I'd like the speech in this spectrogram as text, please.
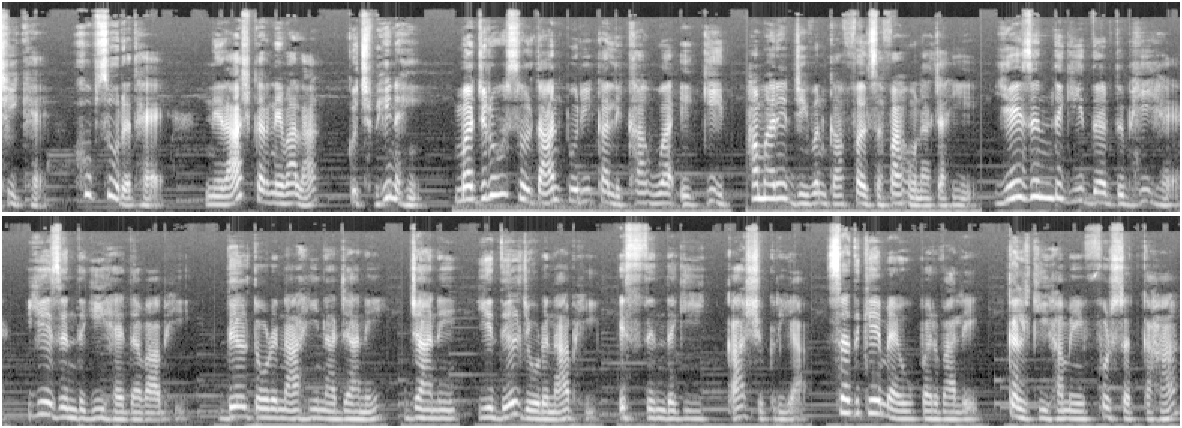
ठीक है खूबसूरत है। निराश करने वाला कुछ भी नहीं। मजरूह सुल्तानपुरी का लिखा हुआ एक गीत हमारे जीवन का फलसफा होना चाहिए। ये ज़िंदगी दर्द भी है, ये ज़िंदगी है दवा भी। दिल तोड़ना ही ना जाने जाने ये दिल जोड़ना भी। इस ज़िंदगी का शुक्रिया। सदके मैं ऊपर वाले, कल की हमें फुर्सत कहाँ?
